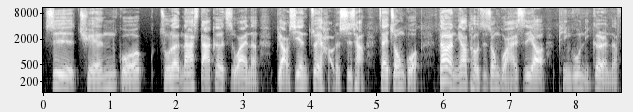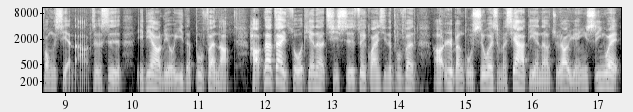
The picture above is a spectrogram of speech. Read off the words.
是全国除了纳斯达克之外呢，表现最好的市场在中国。当然，你要投资中国，还是要评估你个人的风险啊，这个是一定要留意的部分呢。好，那在昨天呢，其实最关心的部分啊，日本股市为什么下跌呢？主要原因是因为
